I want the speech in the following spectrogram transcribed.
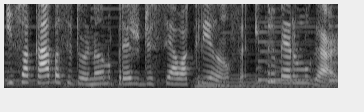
Isso acaba se tornando prejudicial à criança, em primeiro lugar,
